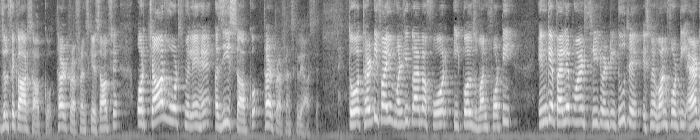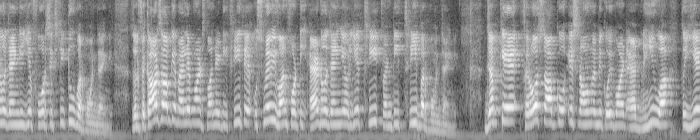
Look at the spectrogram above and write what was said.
जुल्फ़िकार साहब को थर्ड प्रेफरेंस के हिसाब से। और चार वोट्स मिले हैं अज़ीज़ साहब को थर्ड प्रेफरेंस के लिहाज से। तो 35 five multiply by four equals 140 इनके पहले पॉइंट 322 थे, इसमें 140 ऐड हो जाएँगे, ये 462 पर पहुँच जाएँगे। जुल्फ़िकार साहब के पहले पॉइंट्स 183 थे, उसमें भी 140 ऐड हो जाएँगे और ये 323 पर पहुँच जाएँगे। जबकि फिरोज साहब को इस राउंड में भी कोई पॉइंट ऐड नहीं हुआ तो ये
